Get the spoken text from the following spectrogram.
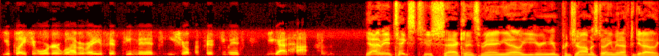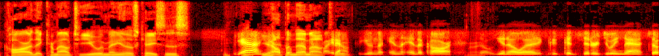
you place your order, we'll have it ready in 15 minutes. You show up in 15 minutes, you got hot food. Yeah, I mean, it takes two seconds, man. You know, you're in your pajamas, don't even have to get out of the car. They come out to you in many of those cases. Yeah, You're yeah, helping them out, right too. out to you in the in the in the car. So you know, uh, c- consider doing that. So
